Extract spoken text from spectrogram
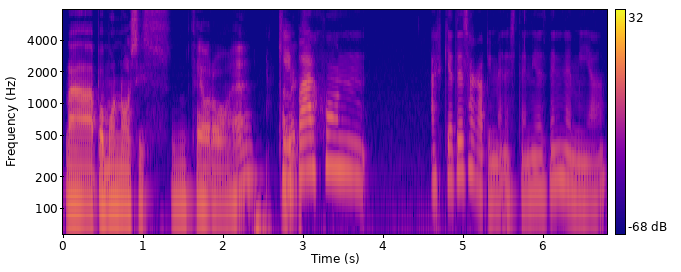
να απομονώσεις, θεωρώ. Ε. Και υπάρχουν αρκετές αγαπημένες ταινίες, δεν είναι μία.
